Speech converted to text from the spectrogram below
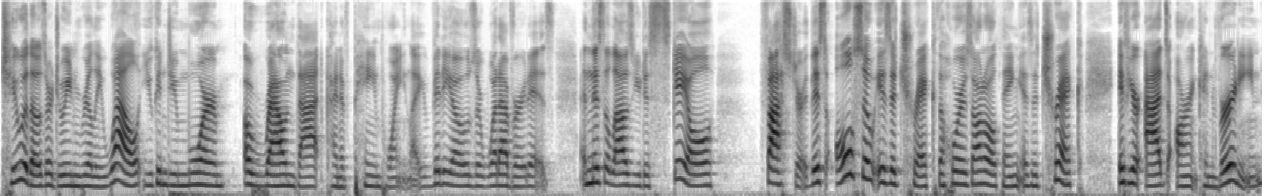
two of those are doing really well, you can do more around that kind of pain point, like videos or whatever it is. And this allows you to scale faster. This also is a trick. The horizontal thing is a trick if your ads aren't converting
